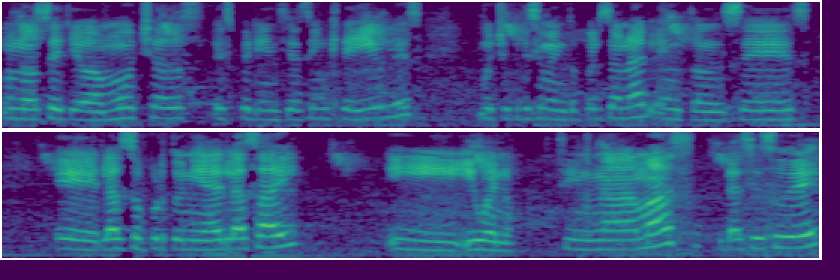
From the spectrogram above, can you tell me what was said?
uno se lleva muchas experiencias increíbles mucho crecimiento personal, entonces eh, las oportunidades las hay y, y bueno, sin nada más, gracias UD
